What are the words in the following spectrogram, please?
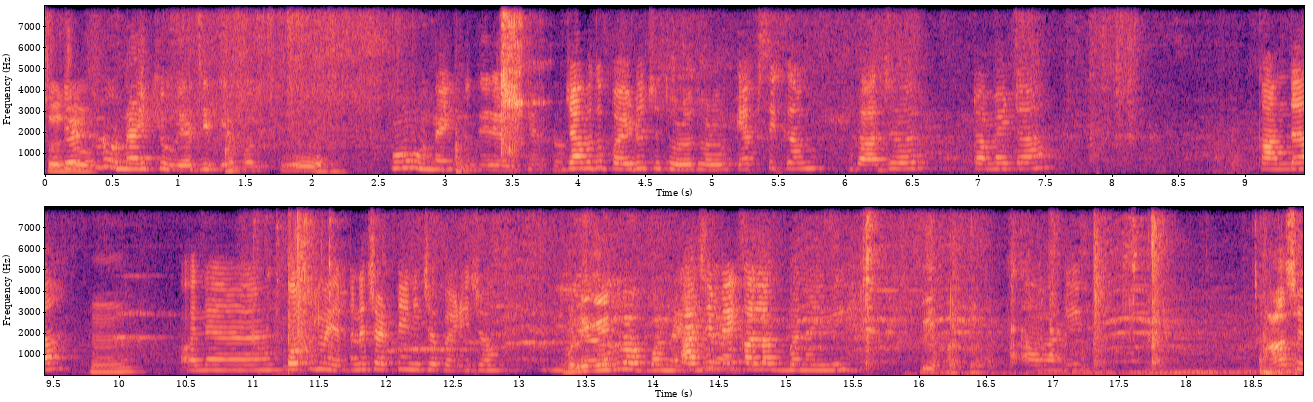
કેટલું નાખ્યું વેજીટેબલ ઓહ. હું નાખ્યું ધીરે જ્યાં બધું પડ્યું છે થોડું થોડું કેપ્સિકમ ગાજર ટમેટા કાંદા. હમ. અને કોથમીર અને ચટણી નીચે પડી જો. બની ગઈ? અલગ બનાવી આજે મેં એક અલગ બનાવી. દેખાતો. આ વાળી આ છે?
